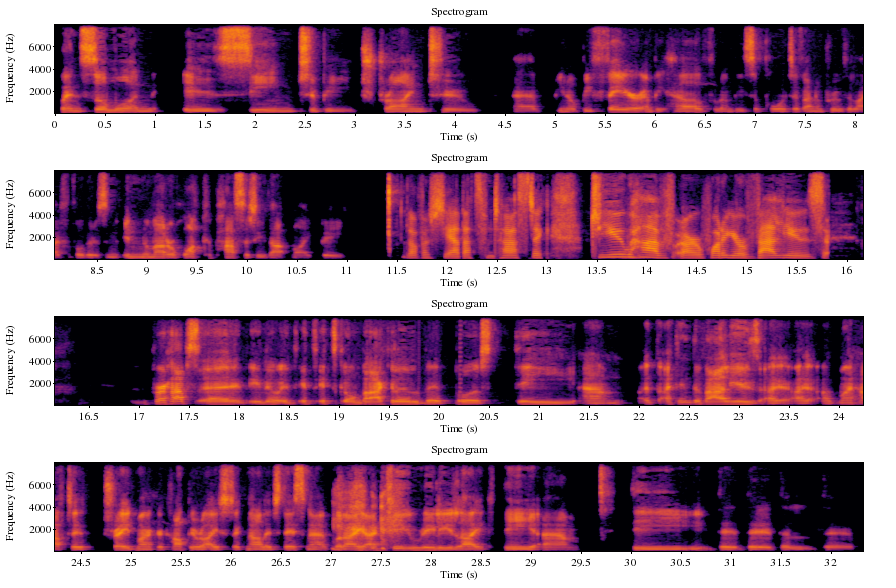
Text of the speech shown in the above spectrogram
when someone is seen to be trying to uh, you know be fair and be helpful and be supportive and improve the life of others in, in no matter what capacity that might be. Love it. Yeah that's fantastic. Do you have or what are your values? Perhaps uh, you know it, it, it's going back a little bit but the um, I, I, think the values I, I, I, might have to trademark or copyright to acknowledge this now, but I actually really like the um, the the the the, the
